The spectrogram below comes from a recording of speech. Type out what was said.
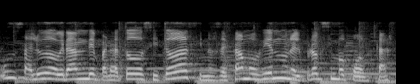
Un saludo grande para todos y todas y nos estamos viendo en el próximo podcast.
